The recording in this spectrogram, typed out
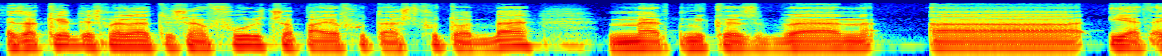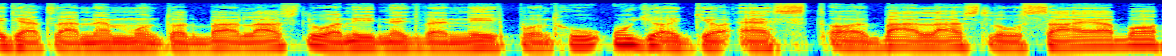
Ez a kérdés meglehetősen furcsa pályafutást futott be, mert miközben Uh, ilyet egyáltalán nem mondott Bár László, a 444.hu úgy adja ezt a Bár László szájába,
